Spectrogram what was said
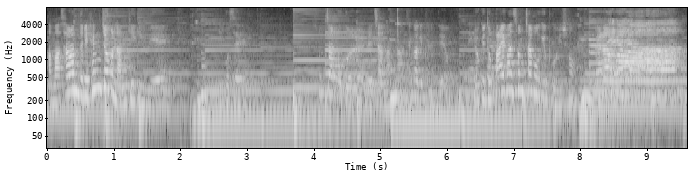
아마 사람들이 행적을 남기기 위해 이곳에 손자국을 내지 않았나 생각이 드는데요. 여기도 빨간 손자국이 보이죠? 메라바.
